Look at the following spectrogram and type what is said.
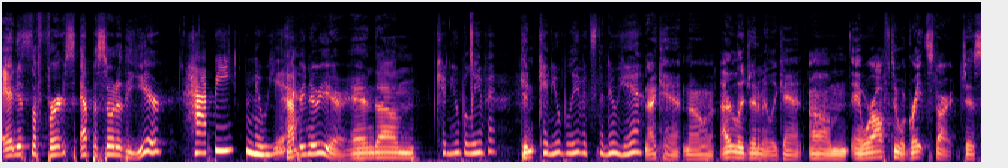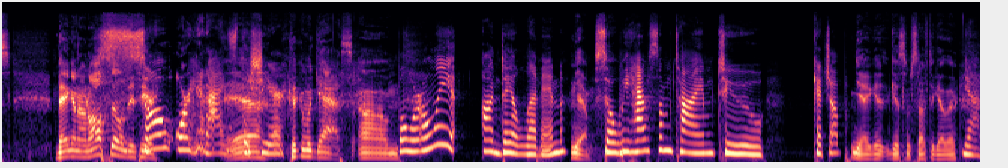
and it's the first episode of the year. Happy New Year. Happy New Year! And um, Can you believe it? can, Can you believe it's the new year? I can't. No, I legitimately can't. Um, and we're off to a great start. Just banging on all cylinders here. So organized this year. cooking with gas. Um, Well, we're only on day 11, yeah, so we have some time to catch up. yeah. Get get some stuff together. Yeah.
